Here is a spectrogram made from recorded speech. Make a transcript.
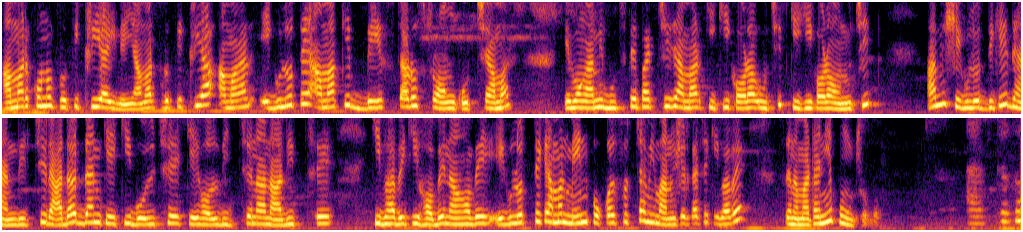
আমার কোনো প্রতিক্রিয়াই নেই। আমার প্রতিক্রিয়া আমার, এগুলোতে আমাকে বেস্ট আরও স্ট্রং করছে আমার। এবং আমি বুঝতে পারছি যে আমার কী কী করা উচিত, কী কী করা অনুচিত। আমি সেগুলোর দিকেই ধ্যান দিচ্ছি। রাদার দ্যান কে কী বলছে, কে হল দিচ্ছে না না দিচ্ছে, কীভাবে কি হবে, না হবে, এগুলোর থেকে আমার মেন ফোকাস হচ্ছে আমি মানুষের কাছে কীভাবে সিনেমাটা নিয়ে পৌঁছবো। একটা তো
